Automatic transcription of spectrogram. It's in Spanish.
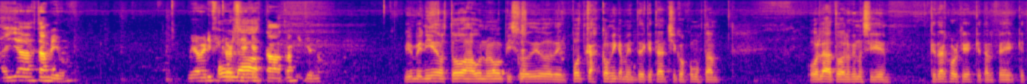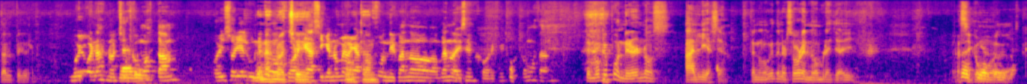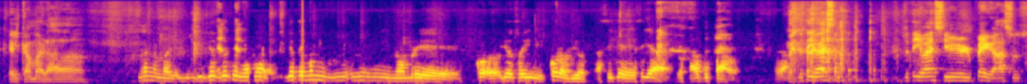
Ahí ya está en vivo. Voy a verificar si es que está transmitiendo. Bienvenidos todos a un nuevo episodio del podcast Cómicamente. ¿Qué tal chicos? ¿Cómo están? Hola a todos los que nos siguen. ¿Qué tal Jorge? ¿Qué tal Fe? ¿Qué tal Pedro? Muy buenas noches, ¿cómo están? Hoy soy el único Jorge, así que no me voy a confundir cuando, cuando dicen Jorge. ¿Cómo están? Tenemos que ponernos alias ya. Tenemos que tener sobrenombres ya ahí. Así como el, camarada. No, no, no. Yo, yo, yo tengo mi, mi, nombre. Yo soy Coroliot, así que ese ya, está ocupado. Yo te, iba a decir, yo te iba a decir Pegasus.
